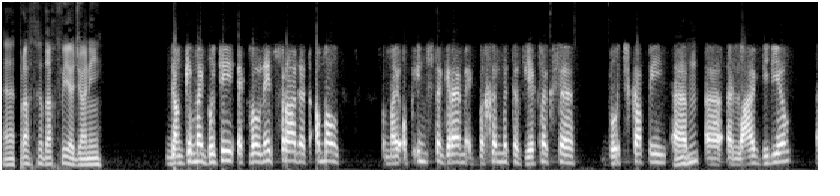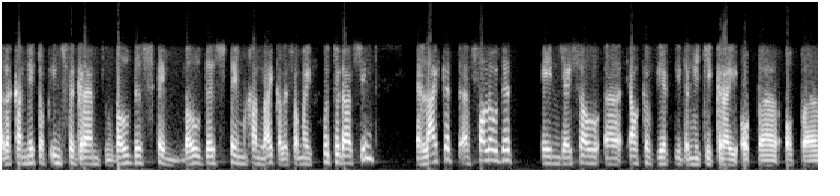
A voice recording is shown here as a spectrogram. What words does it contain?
En 'n pragtige dag vir jou Johnny. Dankie my boetie. Ek wil net vra dat almal vir my op Instagram, ek begin met 'n weeklikse boodskapie, 'n mm -hmm. uh, 'n live video. Hulle kan net op Instagram wilde stem, wilde stem gaan like. Hulle sal my foto daar sien en like dit, uh, follow dit en jy sal uh, elke week die dingetjie kry op uh, op uh,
